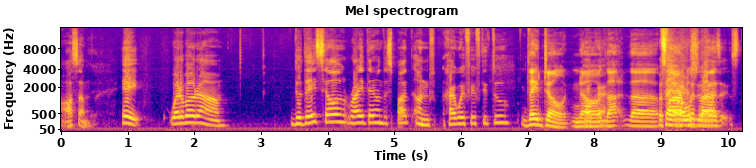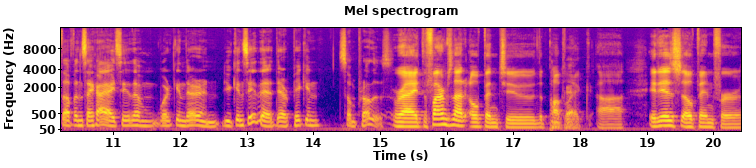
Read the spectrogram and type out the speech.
Awesome. Hey, what about um? Do they sell right there on the spot on Highway 52? they don't. No, Okay. the the Because I always want to stop and say hi. I see them working there, and you can see that they're picking some produce. Right. The farm's not open to the public. Uh, it is open for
